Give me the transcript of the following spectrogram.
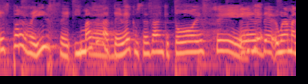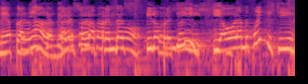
es para reírse. Y más en la. TV, que ustedes saben que todo es, Sí. es Oye, de una manera planeada. ¿no? Pero eso lo aprendes Y lo aprendí. Y ahora me pueden decir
